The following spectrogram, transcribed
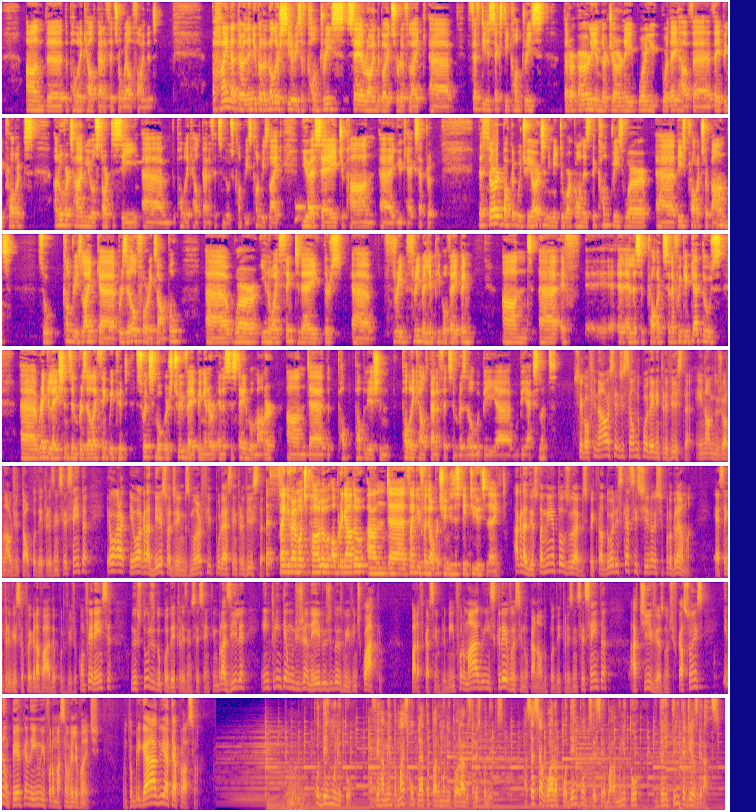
and the, the public health benefits are well founded. Behind that, there, then you've got another series of countries, say around about sort of like uh, 50 to 60 countries that are early in their journey where you where they have uh, vaping products. And over time, you will start to see um, the public health benefits in those countries, countries like USA, Japan, uh, UK, etc. The third bucket, which we urgently need to work on, is the countries where uh, these products are banned. So countries like uh, Brazil, for example, uh, where you know I think today there's uh, three three million people vaping, and uh, if illicit products, and if we could get those uh, regulations in Brazil, I think we could switch smokers to vaping in a, in a sustainable manner, and uh, the pop- population public health benefits in Brazil would be would be excellent. Chegou ao final essa edição do Poder Entrevista. Em nome do jornal digital Poder 360 Eu, eu agradeço a James Murphy por essa entrevista. Thank you very much, Paulo. Obrigado, and uh, thank you for the opportunity to speak to you today. Agradeço também a todos os web espectadores que assistiram este programa. Essa entrevista foi gravada por videoconferência no estúdio do Poder 360 em Brasília em 31 de janeiro de 2024. Para ficar sempre bem informado, inscreva-se no canal do Poder 360, ative as notificações e não perca nenhuma informação relevante. Muito obrigado e até a próxima. Poder Monitor, a ferramenta mais completa para monitorar os três poderes. Acesse agora poder.cc/monitor e ganhe 30 dias grátis.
